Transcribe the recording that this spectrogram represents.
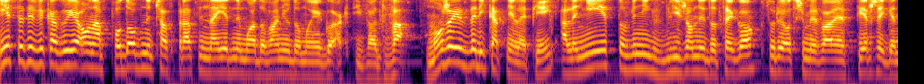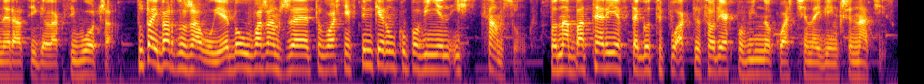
niestety wykazuje ona podobny czas pracy na jednym ładowaniu do mojego Activa 2. Może jest delikatnie lepiej, ale nie jest to wynik zbliżony do tego, który otrzymywałem w pierwszej generacji Galaxy Watcha. Tutaj bardzo żałuję, bo uważam, że to właśnie w tym kierunku powinien iść Samsung. To na baterie w tego typu akcesoriach powinno kłaść się największy nacisk.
